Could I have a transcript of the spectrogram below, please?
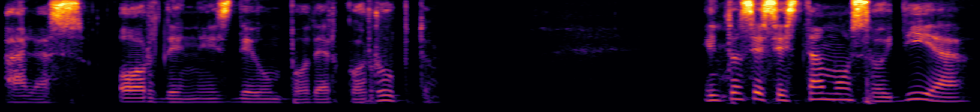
a las órdenes de un poder corrupto. Entonces estamos hoy día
